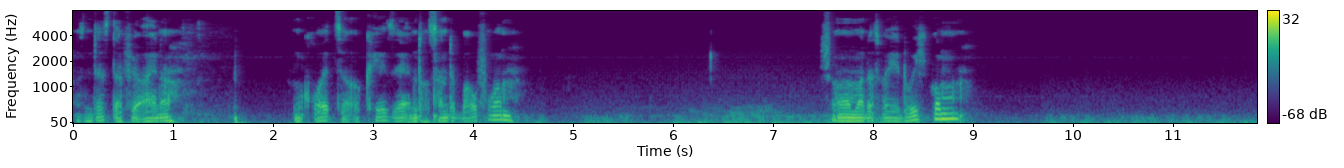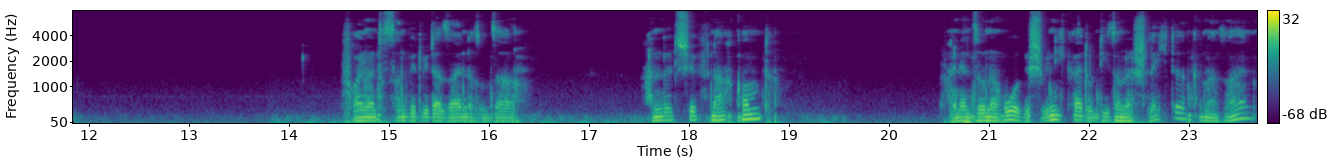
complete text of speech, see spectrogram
Was ist denn das da für einer? Ein Kreuzer, okay, sehr interessante Bauform. Schauen wir mal, dass wir hier durchkommen. Vor allem interessant wird wieder sein, dass unser Handelsschiff nachkommt. Weil denn so eine hohe Geschwindigkeit und die so eine schlechte? Kann das sein?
